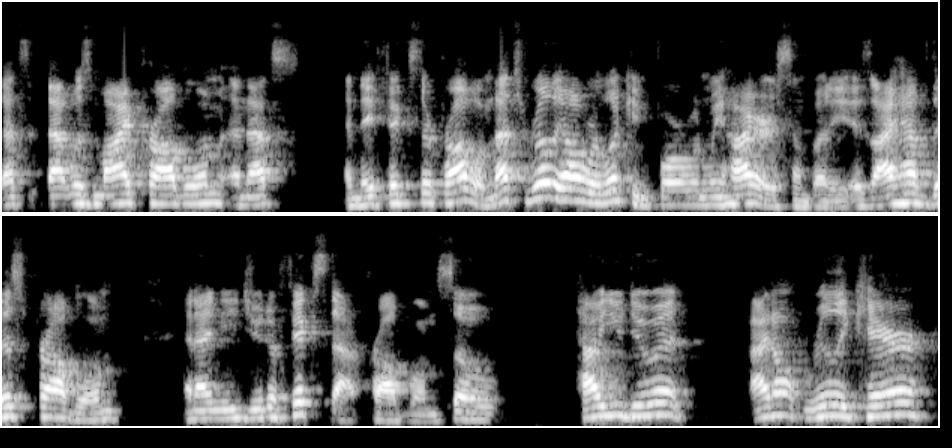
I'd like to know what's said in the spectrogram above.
that's that was my problem and that's and they fixed their problem. That's really all we're looking for when we hire somebody is i have this problem and i need you to fix that problem. So how you do it i don't really care.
